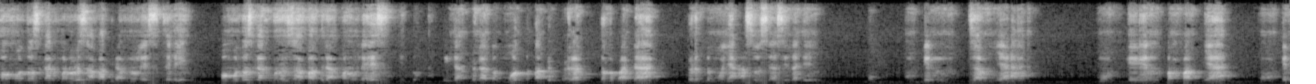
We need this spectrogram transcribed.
memutuskan menulis apa tidak menulis. Jadi memutuskan menulis apa tidak menulis itu tidak bergantung mood, tetapi bergantung kepada bertemunya asosiasi tadi. Mungkin jamnya, mungkin tempatnya, mungkin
